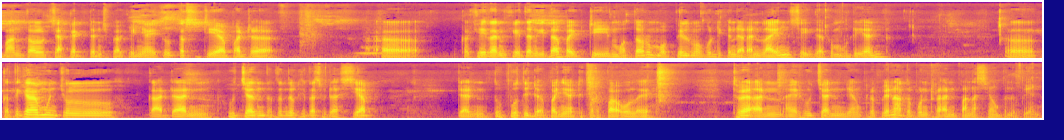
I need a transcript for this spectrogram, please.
mantel, jaket dan sebagainya itu tersedia pada eh, kegiatan-kegiatan kita baik di motor, mobil maupun di kendaraan lain sehingga kemudian uh, ketika muncul keadaan hujan tertentu kita sudah siap dan tubuh tidak banyak diterpa oleh deraan air hujan yang berlebihan ataupun deraan panas yang berlebihan.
